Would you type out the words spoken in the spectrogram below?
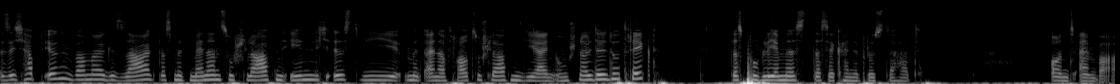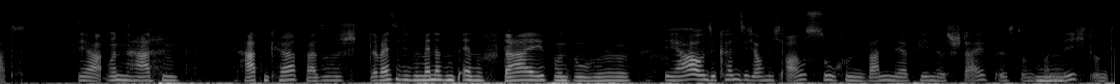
also ich habe irgendwann mal gesagt, dass mit Männern zu schlafen ähnlich ist wie mit einer Frau zu schlafen, die einen Umschnalldildo trägt. Das Problem ist, dass er keine Brüste hat. Und ein Bart. Ja. und einen harten, harten Körper. Also, so weißt du, diese Männer sind eher so steif und so. Ja, und sie können sich auch nicht aussuchen, wann der Penis steif ist und wann Mhm. nicht. Und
